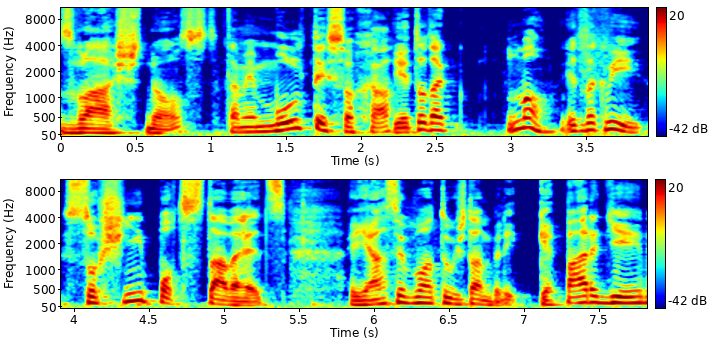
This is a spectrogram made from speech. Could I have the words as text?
zvláštnost. tam je multisocha. Je to tak, no, je to takový sošní podstavec. Já si pamatuju, že tam byli gepardi,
